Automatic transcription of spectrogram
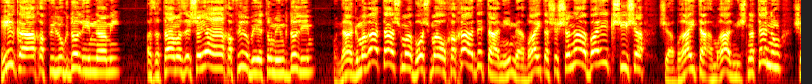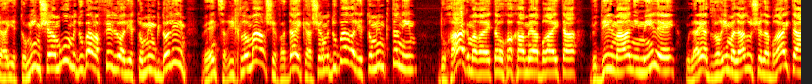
הילקח אפילו גדולים נמי. אז הטעם הזה שייך אפילו ביתומים גדולים. עונה הגמרא תשמע בו שמע הוכחה דתני מהברייתא ששנה הבאה קשישה שהברייתא אמרה על משנתנו שהיתומים שאמרו מדובר אפילו על יתומים גדולים ואין צריך לומר שוודאי כאשר מדובר על יתומים קטנים. דוחה הגמרא את ההוכחה מהברייתא ודילמה אני מילי אולי הדברים הללו של הברייתא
